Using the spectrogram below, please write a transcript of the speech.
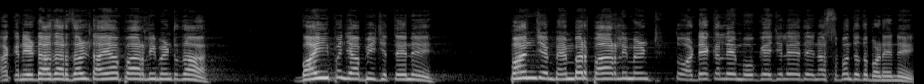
ਆ ਕੈਨੇਡਾ ਦਾ ਰਿਜ਼ਲਟ ਆਇਆ ਪਾਰਲੀਮੈਂਟ ਦਾ। 22 ਪੰਜਾਬੀ ਜਿੱਤੇ ਨੇ। ਪੰਜ ਮੈਂਬਰ ਪਾਰਲੀਮੈਂਟ ਤੁਹਾਡੇ ਇਕੱਲੇ ਮੋਗੇ ਜ਼ਿਲ੍ਹੇ ਦੇ ਨਾਲ ਸੰਬੰਧਿਤ ਬਣੇ ਨੇ,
